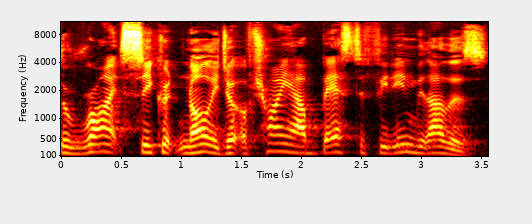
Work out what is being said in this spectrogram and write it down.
the right secret knowledge, of trying our best to fit in with others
